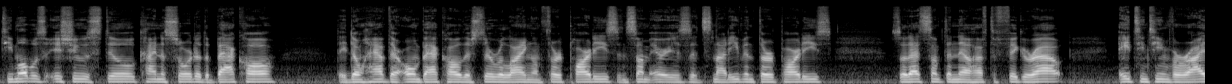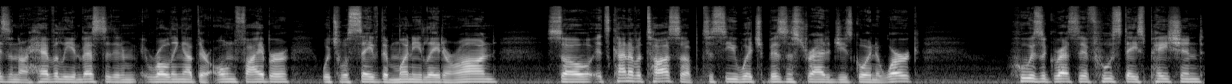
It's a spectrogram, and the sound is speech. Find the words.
T-Mobile's issue is still kind of sort of the backhaul. They don't have their own backhaul. They're still relying on third parties. In some areas, it's not even third parties. So that's something they'll have to figure out. AT&T and Verizon are heavily invested in rolling out their own fiber, which will save them money later on. So it's kind of a toss-up to see which business strategy is going to work. Who is aggressive? Who stays patient?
